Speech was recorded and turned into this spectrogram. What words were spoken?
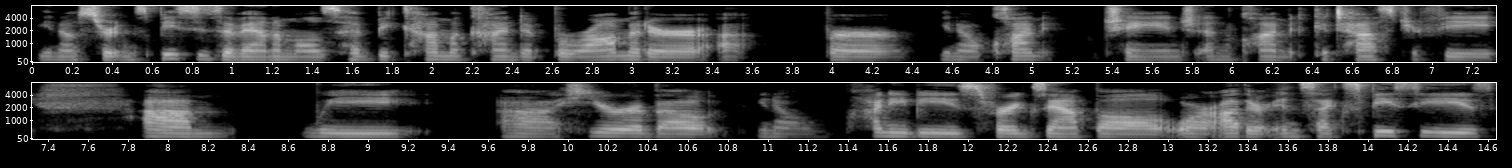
you know certain species of animals have become a kind of barometer uh, for you know climate change and climate catastrophe. Um, we uh, hear about, you know, honeybees, for example, or other insect species.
